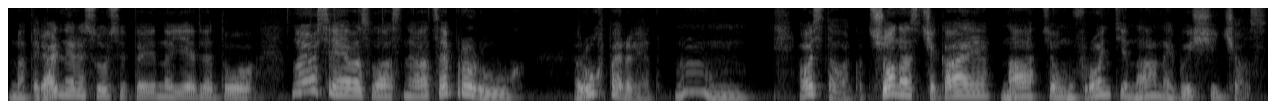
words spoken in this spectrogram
матеріальний ресурс, відповідно, є для того. Ну і ось я вас, власне, а це про рух. Рух вперед. М-м. Ось так. от. Що нас чекає на цьому фронті на найближчий час?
